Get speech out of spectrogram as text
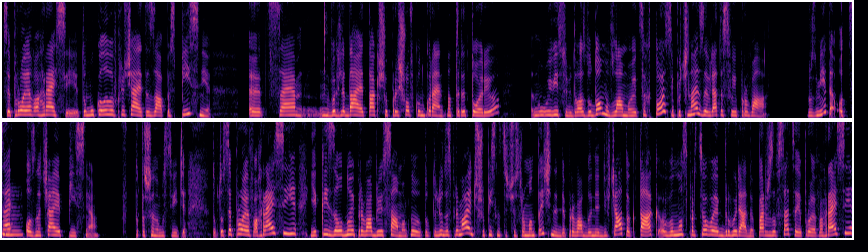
Це прояв агресії. Тому, коли ви включаєте запис пісні, е, це виглядає так, що прийшов конкурент на територію. Ну, уявіть собі, до вас додому вламується хтось і починає заявляти свої права. Розумієте? Оце Мгм. означає пісня. В пташиному світі, тобто це прояв агресії, який заодно і приваблює самок. Ну тобто люди сприймають, що пісня це щось романтичне для приваблення дівчаток. Так воно спрацьовує як другорядне. Перш за все, це є прояв агресії.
